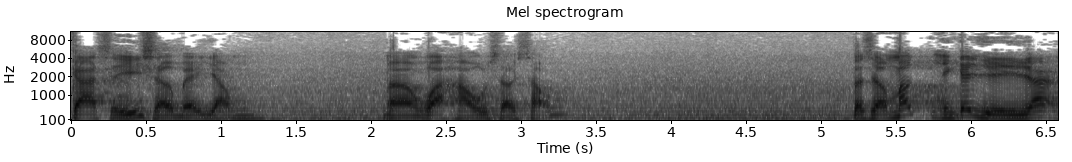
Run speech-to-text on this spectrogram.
Ca sĩ sợ bể giọng à, hoa hậu sợ xấu. Ta sợ mất những cái gì á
